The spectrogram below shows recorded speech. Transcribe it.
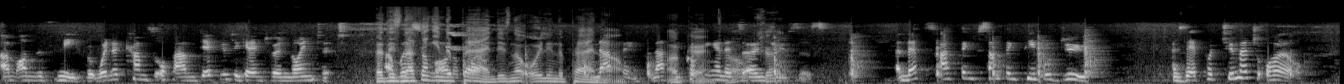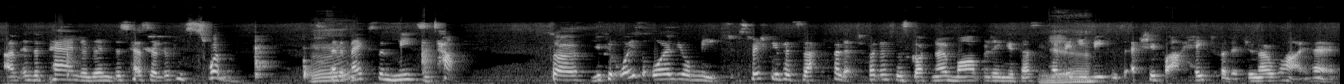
um, on this meat. But when it comes off, I'm definitely going to anoint it. But uh, there's nothing in the olive oil. pan. There's no oil in the pan now. Nothing, nothing. Okay. Cooking in its own juices. And that's, I think, something people do is they put too much oil um, in the pan and then this has a little swim and it makes the meat tough. So you can always oil your meat, especially if it's like fillet. Fillet has got no marbling, it doesn't have any meat. It's actually, I hate fillet. You know why? Hey?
